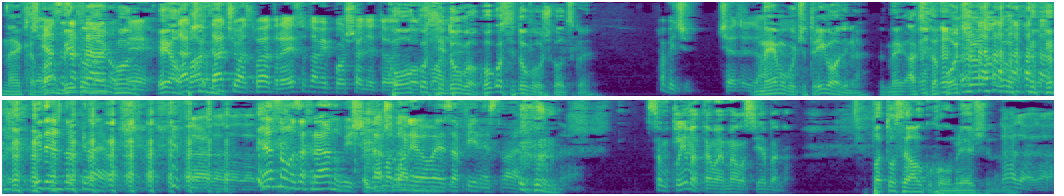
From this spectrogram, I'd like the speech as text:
neka. Ja sam za hranu. kon- E, E, ali daću, daću vam svoju adresu da mi pošaljete ove koliko si dugo, koliko si dugo u Škotskoj? Pa bit Četiri dana. Nemoguće, tri godine. Ne, ako si započeo, Ideš do kraja. Da, da, da, da. Ja samo za hranu više, znaš, da. one ove za fine stvari. Samo klima tamo je malo sjebana. pa to se alkoholom riješi. Da, da, da.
